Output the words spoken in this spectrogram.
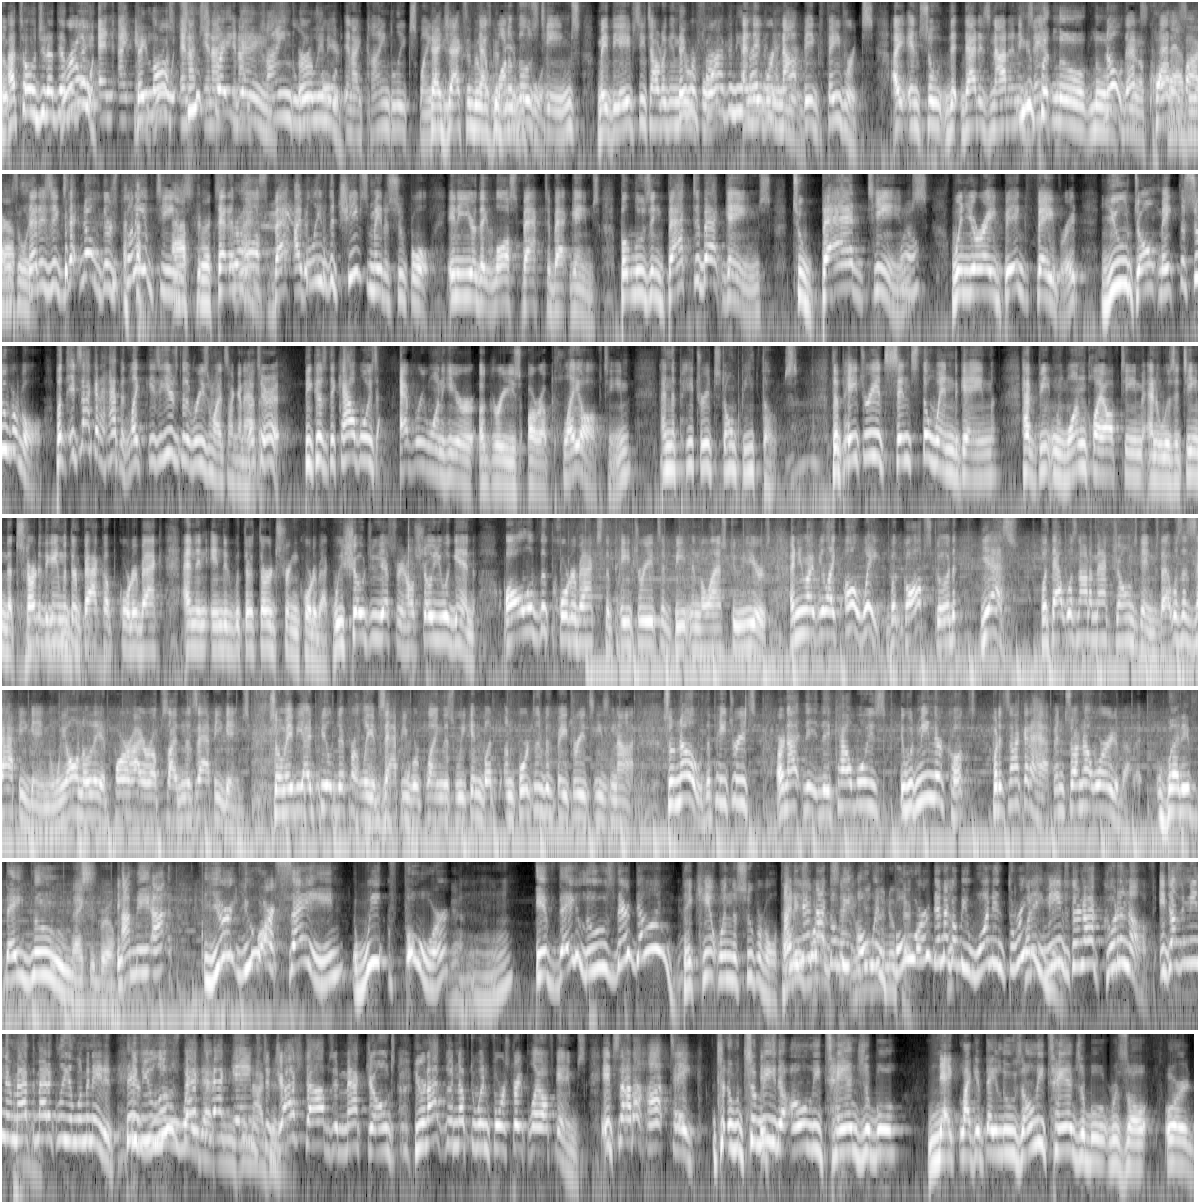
The- I told you that the other day. and I, and they Drew, lost and two I, and I- straight and games I kindly early in the told, year. and I kindly explained That to you Jacksonville that was good one of those before. teams made the AFC title game They the year were before, 5 and and they were not year. big favorites. I, and so th- that is not an You example. put little- little, no, you that's know, that is, qualifiers on it. that is exact. No, there's plenty of teams that have Right. lost back. I believe the Chiefs made a Super Bowl in a year they lost back to back games, but losing back to back games to bad teams when you're a big favorite, you don't make the Super Bowl. But it's not going to happen. Like, here's the reason why it's not going to happen. Let's hear it. Because the Cowboys, everyone here agrees, are a playoff team, and the Patriots don't beat those. The Patriots, since the wind game, have beaten one playoff team, and it was a team that started the game with their backup quarterback and then ended with their third string quarterback. We showed you yesterday, and I'll show you again, all of the quarterbacks the Patriots have beaten in the last two years. And you might be like, oh, wait, but Goff's good. Yes, but that was not a Mac Jones game. That was a Zappe game, and we all know they had far higher upside than the Zappe games. So maybe I'd feel differently if Zappe were playing this weekend, but unfortunately for the Patriots, he's not. So no, the Patriots are not the, the Cowboys. It would mean they're cooked, but it's not going to happen. So I'm not worried about it. But if they lose, Thank you, bro. I mean, I, you're you are saying week 4 mm-hmm. If they lose, they're done. They can't win the Super Bowl. I mean, they're not going to be saying. 0 and 4. pick. They're not going to be 1 and 3. But it even. means they're not good enough. It doesn't mean they're mathematically eliminated. There's if you no lose back to back games to Josh Dobbs and Mac Jones, you're not good enough to win four straight playoff games. It's not a hot take. to, to me, the only tangible neg, like if they lose, only tangible result or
